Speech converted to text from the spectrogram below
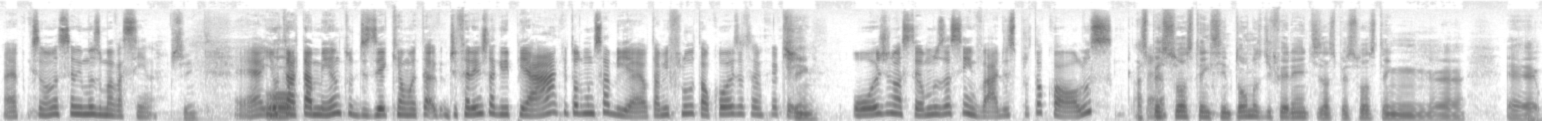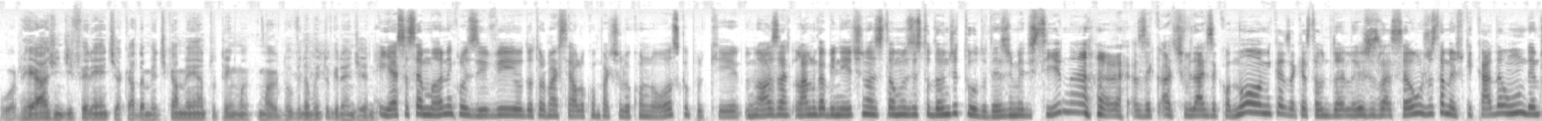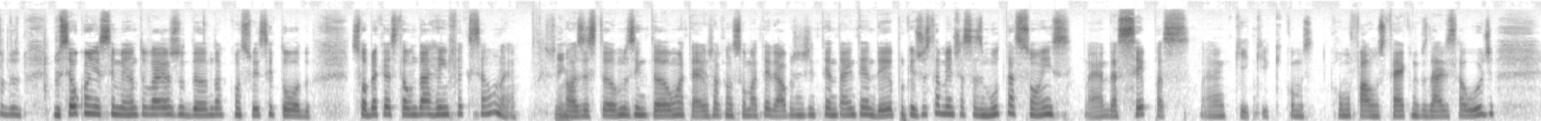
é, porque senão nós teríamos uma vacina. Sim. É, e o... o tratamento, dizer que é um, diferente da gripe A, que todo mundo sabia, é o Tamiflu, tal coisa, tal, okay. Sim. Hoje nós temos, assim, vários protocolos. As é. pessoas têm sintomas diferentes, as pessoas têm... É é, reagem diferente a cada medicamento, tem uma, uma, dúvida muito grande ainda. E essa semana, inclusive, o Dr. Marcelo compartilhou conosco, porque nós lá no gabinete nós estamos estudando de tudo, desde medicina, as atividades econômicas, a questão da legislação, justamente porque cada um dentro do, do seu conhecimento vai ajudando a construir esse todo. Sobre a questão da reinfecção, né? Sim. Nós estamos, então, até já cansou material para a gente tentar entender, porque justamente essas mutações né, das cepas, né, que, que, que como como falam os técnicos da área de saúde,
